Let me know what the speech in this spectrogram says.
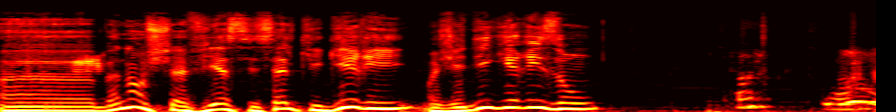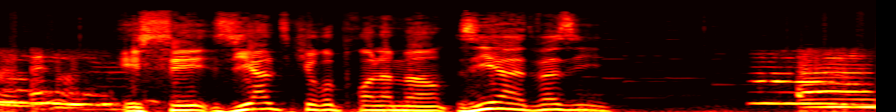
euh, ben non, Shafia, c'est celle qui guérit. Moi, j'ai dit guérison. Et c'est Ziad qui reprend la main. Ziad, vas-y. Euh,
